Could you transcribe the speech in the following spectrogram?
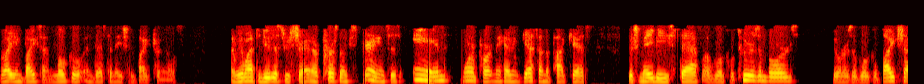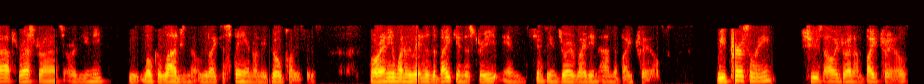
riding bikes on local and destination bike trails. And we want to do this through sharing our personal experiences and, more importantly, having guests on the podcast, which may be staff of local tourism boards, the owners of local bike shops, restaurants, or the unique local lodging that we like to stay in when we go places or anyone related to the bike industry and simply enjoy riding on the bike trails. We personally choose to always ride on bike trails,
